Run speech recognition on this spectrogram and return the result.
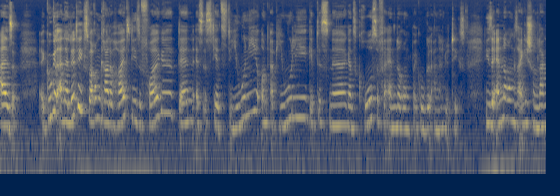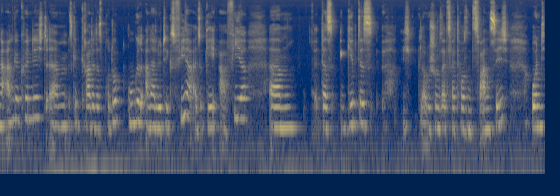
Also, Google Analytics, warum gerade heute diese Folge? Denn es ist jetzt Juni und ab Juli gibt es eine ganz große Veränderung bei Google Analytics. Diese Änderung ist eigentlich schon lange angekündigt. Ähm, es gibt gerade das Produkt Google Analytics 4, also GA4. Ähm, das gibt es, ich glaube, schon seit 2020. Und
